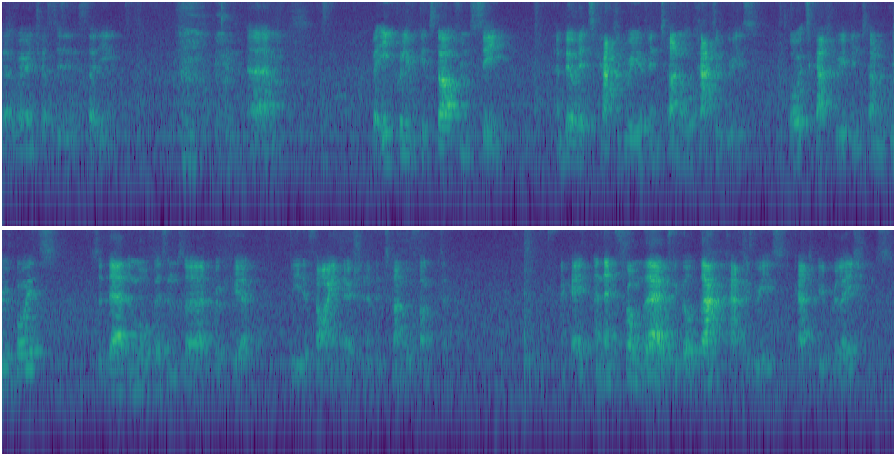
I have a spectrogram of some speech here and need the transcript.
that we're interested in studying. Um, but equally, we could start from C and build its category of internal categories, or its category of internal groupoids. So there the morphisms are quickly the defined notion of internal functor. Okay, and then from there we build that category's category of relations.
